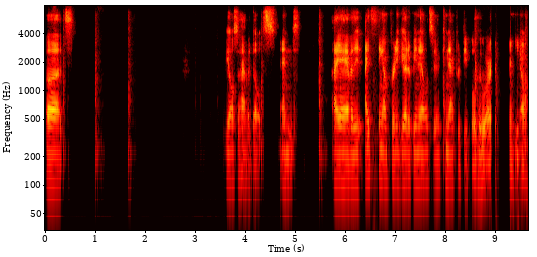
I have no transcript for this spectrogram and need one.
but we also have adults, and I have a, I think I'm pretty good at being able to connect with people who are you know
